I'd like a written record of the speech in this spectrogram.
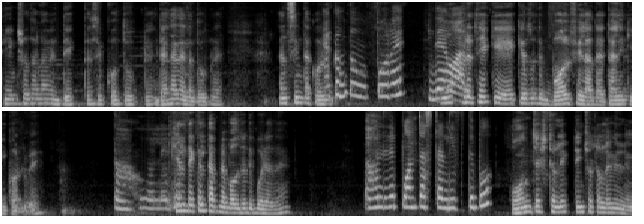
তিনশো তলা আমি দেখতেছি কত উপরে। দেখা যায় না তো উপরে। চিন্তা করি এখন তো উপরে উপরে থেকে কেউ যদি বল ফেলা দেয় তাহলে কি করবে? তাহলে খেলতে খেলতে আপনার বল যদি পড়ে যায়। তাহলে যে পঞ্চাশটা লিফট দেবো। পঞ্চাশটা লিফট তিনশোটা বিল্ডিং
